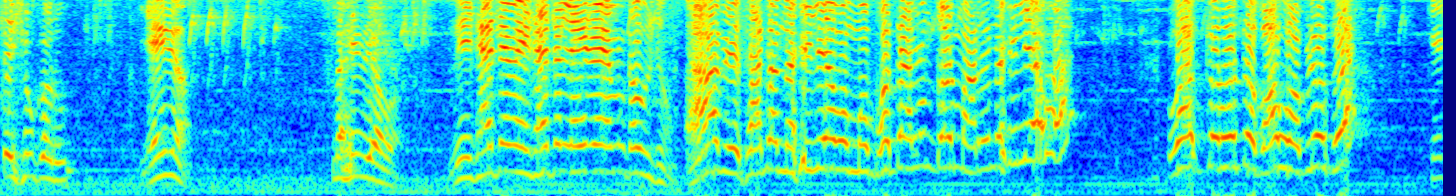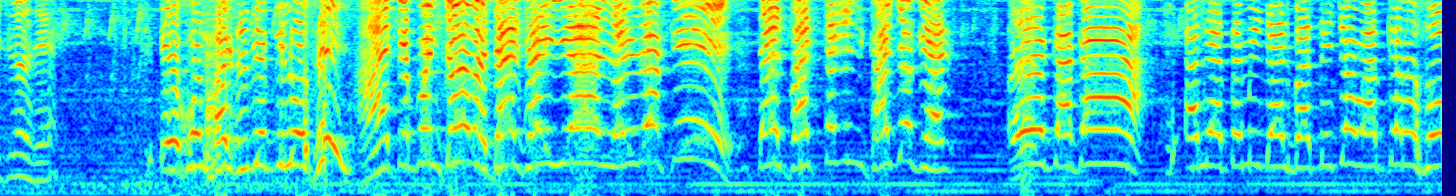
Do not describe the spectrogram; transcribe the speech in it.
તે શું કરું? લઈ લો. નહીં લેવા. વેચાતે વેચાતે લઈ લો એમ કહું છું. હા બેસાતા નહીં લેવા. મફત આલું તોય મારે નહીં લેવા. વાત કરો તો ભાવ આપડ્યો છે? કેટલો છે? એકો સાઠ રૂપિયા કિલો છે. હા તે પણ ચો વધારે છે ગયા. લઈ લો કે દાલ ભાત કરીને ખાજો ઘેર. અરે કાકા અલ્યા તમે દાલ ભાતની ચો વાત કરો છો?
